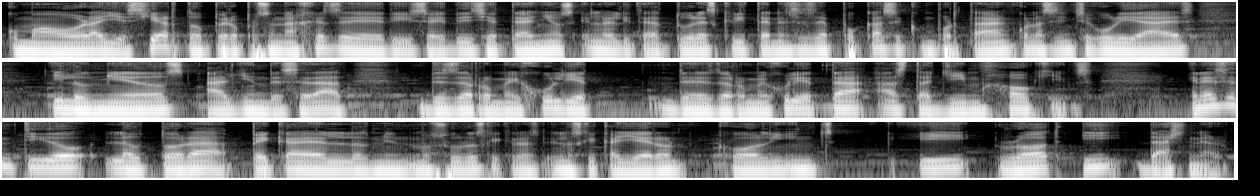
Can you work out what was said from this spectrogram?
como ahora y es cierto, pero personajes de 16, 17 años en la literatura escrita en esas épocas se comportaban con las inseguridades y los miedos a alguien de esa edad, desde Romeo y Julieta desde Romeo y Julieta hasta Jim Hawkins. En ese sentido, la autora peca de los mismos suros que, en los que cayeron Collins y Roth y Dashner.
